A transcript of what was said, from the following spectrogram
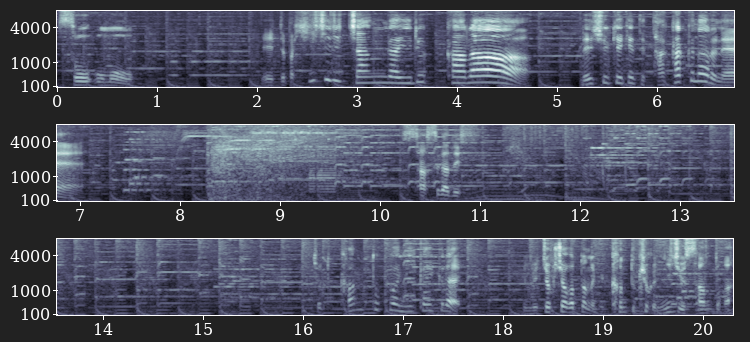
そう思う。えっ、とやっぱひじりちゃんがいるから練習経験って高くなるね。さすがです。は2回くらい。めちゃくちゃ上がったんだけど監督評価23とか。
